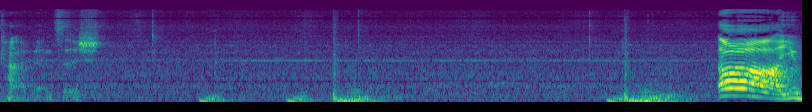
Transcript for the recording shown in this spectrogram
Kind of Vince-ish. Oh, you...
